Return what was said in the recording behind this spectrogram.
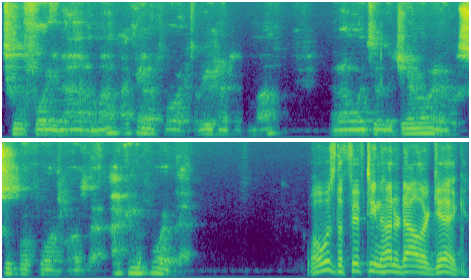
two forty nine a month. I can't afford three hundred a month. And I went to the general, and it was super affordable. I was like, I can afford that. What was the fifteen hundred dollar gig?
